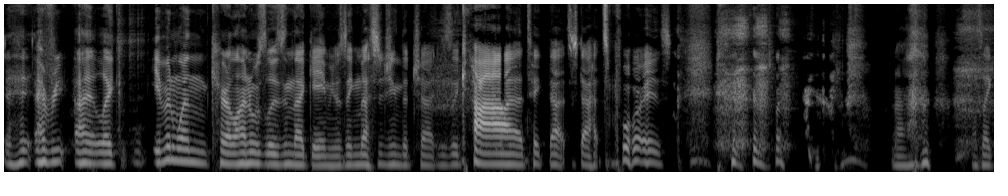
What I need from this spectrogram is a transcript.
every I like even when Carolina was losing that game, he was like messaging the chat. He's like, "Ah, take that, stats boys." I was like,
